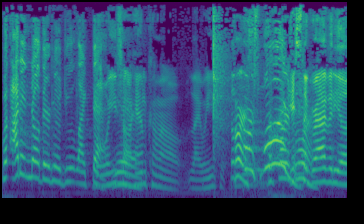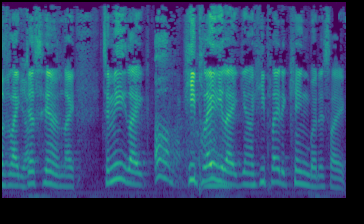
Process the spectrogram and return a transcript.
but I didn't know they were going to do it like that. But when you saw him come out, like when you the first, the one. first it's the gravity of like just him. Like to me, like Oh my he played like you know he played a king, but it's like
